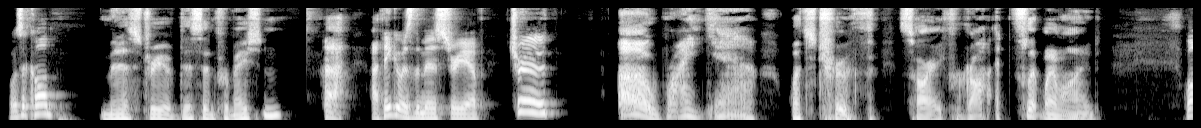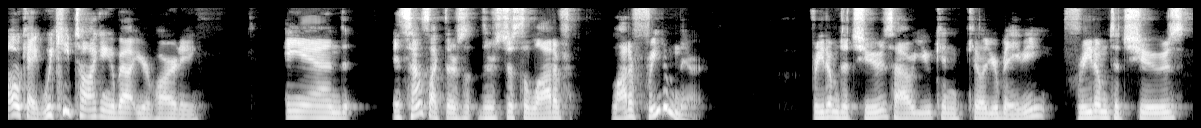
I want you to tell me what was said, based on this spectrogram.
what was it called? Ministry of Disinformation. Ah, I think it was the Ministry of Truth. Oh right, yeah. What's truth? Sorry, forgot. Slipped my mind. Well, okay, we keep talking about your party, and it sounds like there's there's just a lot of lot of freedom there. Freedom to choose how you can kill your baby, freedom to choose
